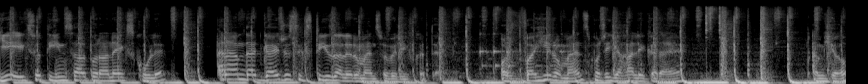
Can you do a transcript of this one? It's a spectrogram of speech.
ये 103 साल पुराना एक स्कूल है and I am that guy जो 60s वाले रोमांस में बिलीव करता है और वही रोमांस मुझे यहाँ लेकर आया है आई एम हियर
